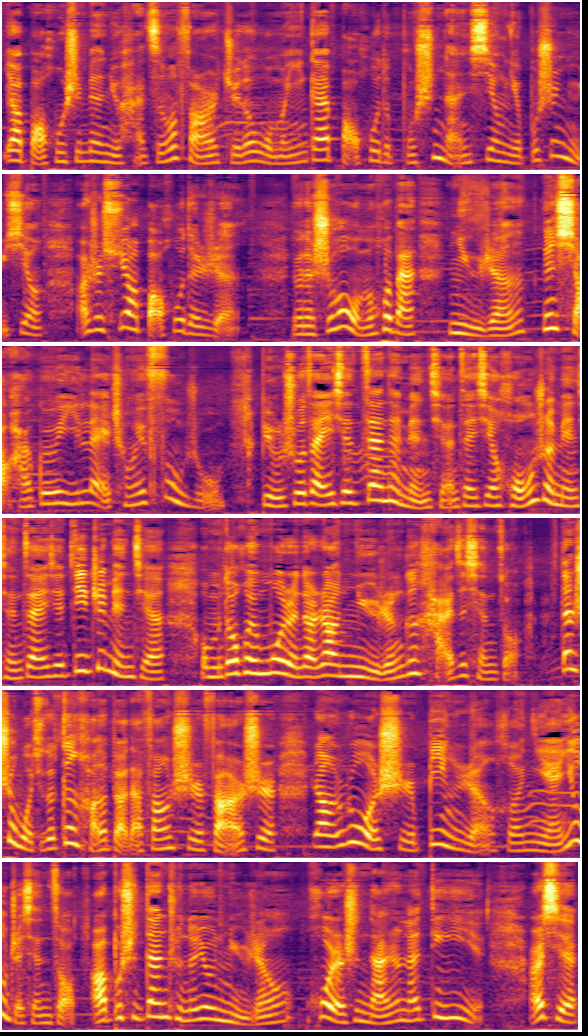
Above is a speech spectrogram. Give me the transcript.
要保护身边的女孩子，我反而觉得我们应该保护的不是男性，也不是女性，而是需要保护的人。有的时候我们会把女人跟小孩归为一类，成为妇孺。比如说在一些灾难面前，在一些洪水面前，在一些地震面前，我们都会默认的让女人跟孩子先走。但是我觉得更好的表达方式，反而是让弱势、病人和年幼者先走，而不是单纯的用女人或者是男人来定义。而且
